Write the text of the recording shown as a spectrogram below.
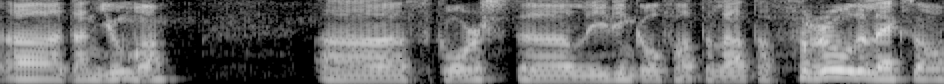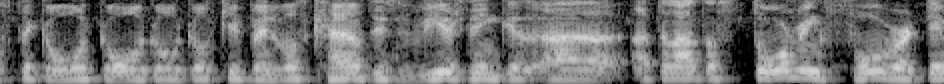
uh, Danjuma uh, scores the leading goal for Atalanta through the legs of the goal, goal, goal, goalkeeper. And it was kind of this weird thing. Uh, Atalanta storming forward, they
